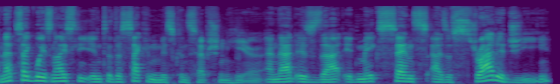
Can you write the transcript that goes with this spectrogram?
And that segues nicely into the second misconception here, and that is that it makes sense as a strategy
